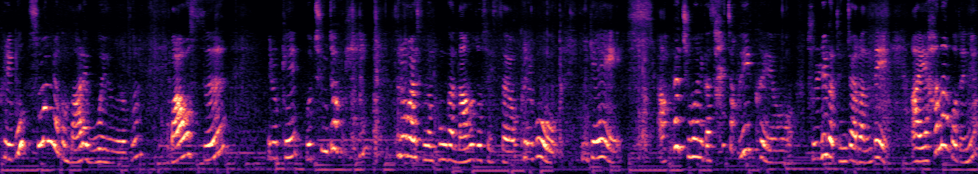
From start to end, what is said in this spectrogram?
그리고 수납력은 말해 뭐예요 여러분? 마우스 이렇게 뭐 충전기 들어갈 수 있는 공간 나눠져서 있어요. 그리고 이게 앞에 주머니가 살짝 페이크예요. 분리가 된 줄 알았는데 아예 하나거든요?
